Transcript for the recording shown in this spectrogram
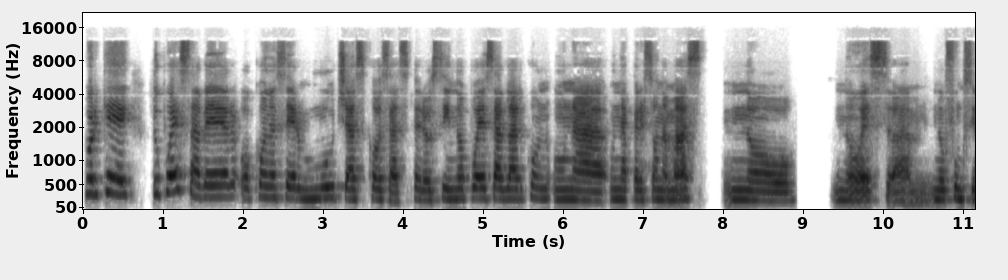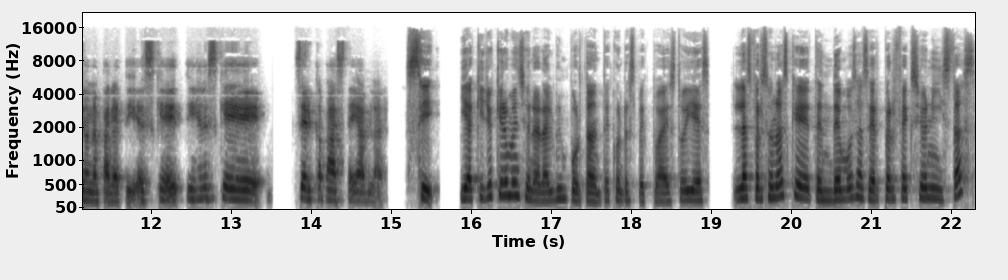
Porque tú puedes saber o conocer muchas cosas, pero si no puedes hablar con una, una persona más, no, no es, um, no funciona para ti. Es que tienes que ser capaz de hablar. Sí, y aquí yo quiero mencionar algo importante con respecto a esto y es las personas que tendemos a ser perfeccionistas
